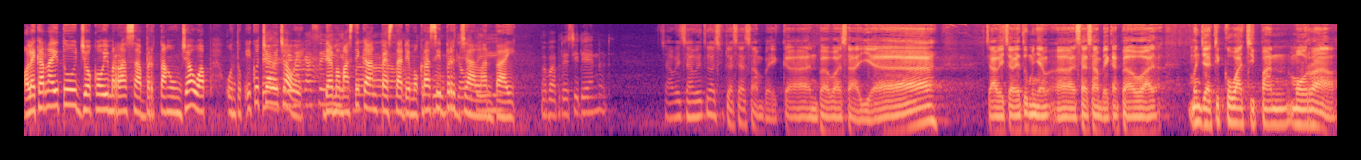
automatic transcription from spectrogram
Oleh karena itu, Jokowi merasa bertanggung jawab untuk ikut ya, cawe-cawe dan memastikan Bapak pesta demokrasi berjalan baik. Bapak Presiden. Cawe-cawe itu sudah saya sampaikan bahwa saya cawe-cawe itu uh, saya sampaikan bahwa menjadi kewajiban moral,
